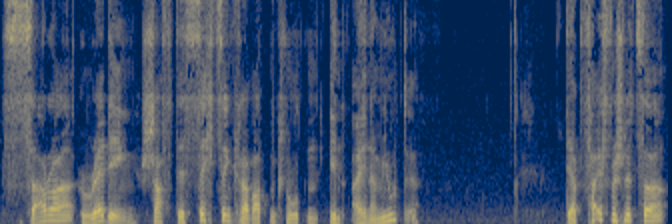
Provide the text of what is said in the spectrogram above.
Sarah Redding schaffte 16 Krawattenknoten in einer Minute. Der Pfeifenschnitzer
